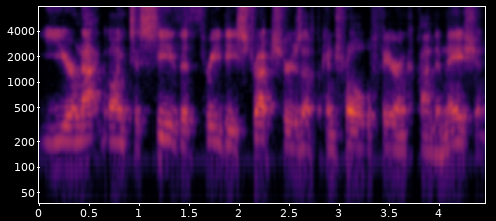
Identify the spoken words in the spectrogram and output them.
you're not going to see the 3D structures of control, fear, and condemnation.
